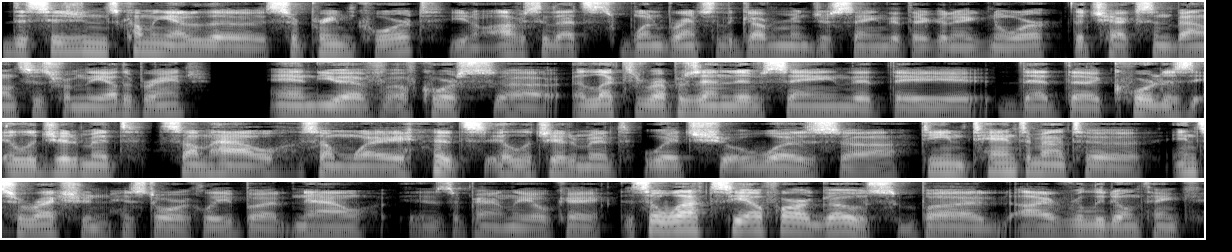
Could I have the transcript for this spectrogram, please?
decisions coming out of the Supreme Court. You know, obviously that's one branch of the government just saying that they're going to ignore the checks and balances from the other branch and you have, of course, uh, elected representatives saying that they that the court is illegitimate somehow, some way. It's illegitimate, which was uh, deemed tantamount to insurrection historically, but now is apparently okay. So we'll have to see how far it goes. But I really don't think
